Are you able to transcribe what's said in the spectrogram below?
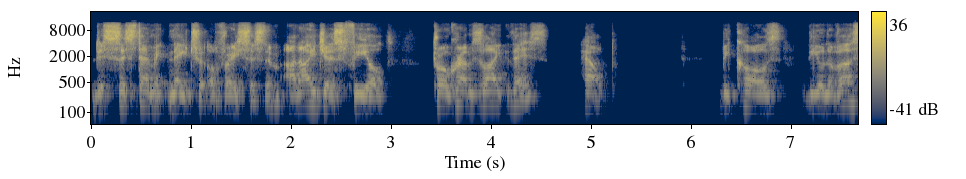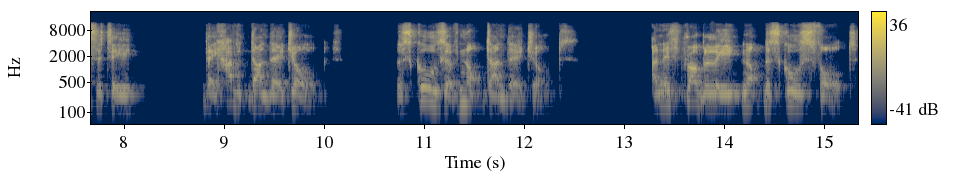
the systemic nature of racism. And I just feel programs like this help because the university, they haven't done their jobs. The schools have not done their jobs. And it's probably not the school's fault.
